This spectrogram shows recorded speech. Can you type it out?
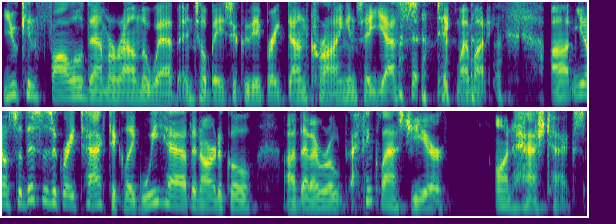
you can follow them around the web until basically they break down crying and say, Yes, take my money. Um, you know, so this is a great tactic. Like we have an article uh, that I wrote, I think last year on hashtags.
